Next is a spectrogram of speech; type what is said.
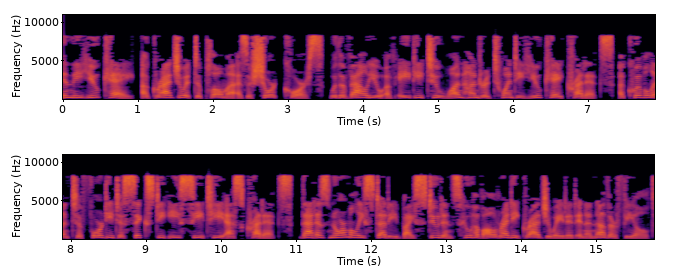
In the UK, a graduate diploma is a short course, with a value of 80 to 120 UK credits equivalent to 40 to 60 ECTS credits, that is normally studied by students who have already graduated in another field.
